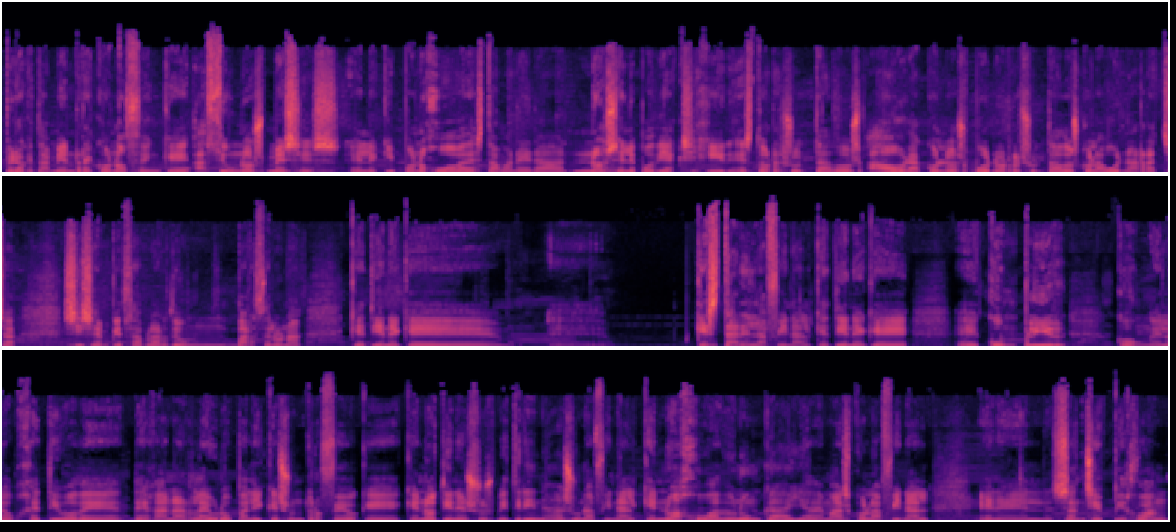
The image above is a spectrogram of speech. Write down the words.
pero que también reconocen que hace unos meses el equipo no jugaba de esta manera, no se le podía exigir estos resultados, ahora con los buenos resultados, con la buena racha, sí se empieza a hablar de un Barcelona que tiene que... Eh, que estar en la final, que tiene que eh, cumplir con el objetivo de, ganar la Europa League, que es un trofeo que, no tiene sus vitrinas, una final que no ha jugado nunca y además con la final en el Sánchez Pijuán,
